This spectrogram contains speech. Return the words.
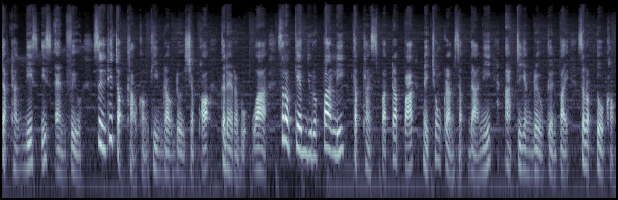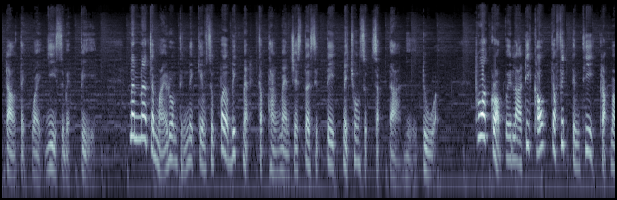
จากทาง This is Anfield สื่อที่เจาะข่าวของทีมเราโดยเฉพาะก็ได้ระบุว่าสำหรับเกมยูโรปาลีกกับทางสปาร์ตาปาร์คในช่วงกลางสัปดาห์นี้อาจจะยังเร็วเกินไปสำหรับตัวของดาวเตะวัย 21 ปี นั่นน่าจะหมายรวมถึงในเกมซูเปอร์บิ๊กแมตช์กับทางแมนเชสเตอร์ซิตี้ในช่วงสุดสัปดาห์นี้ด้วยทว่ากรอบเวลาที่เขาจะฟิตเต็มที่กลับมา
